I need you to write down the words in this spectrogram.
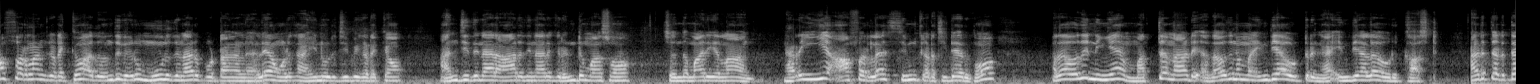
ஆஃபர்லாம் கிடைக்கும். அது வந்து வெறும் மூணு தினார் போட்டாங்கனாலே அவங்களுக்கு ஐநூறு ஜிபி கிடைக்கும். அஞ்சு தினார் ஆறு தினாருக்கு ரெண்டு மாதம் ஸோ இந்த மாதிரி எல்லாம் நிறைய ஆஃபரில் சிம் கிடச்சிட்டே இருக்கும். அதாவது நீங்கள் மற்ற நாடு அதாவது நம்ம இந்தியா விட்டுருங்க. இந்தியாவில் ஒரு காஸ்ட் அடுத்தடுத்த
